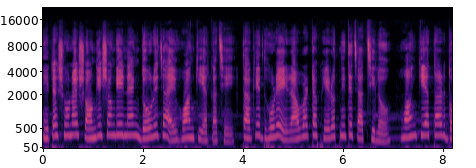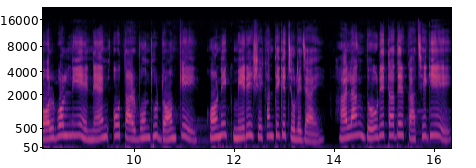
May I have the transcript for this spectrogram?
এটা শোনার সঙ্গে সঙ্গেই ন্যাং দৌড়ে যায় হোয়াংকিয়ার কাছে। তাকে ধরে রাবারটা ফেরত নিতে চাচ্ছিল। হোয়াংকিয়া তার দলবল নিয়ে ন্যাং ও তার বন্ধু ডংকে অনেক মেরে সেখান থেকে চলে যায়। হালাং দৌড়ে তাদের কাছে গিয়ে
